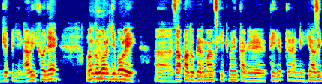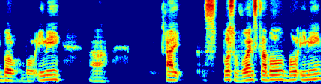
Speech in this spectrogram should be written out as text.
Gepidi na východe. Longobardi boli západogermánsky kmeň, takže tý, ten ich jazyk bol, bol iný. A aj spôsob vojenstva bol, bol iný.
